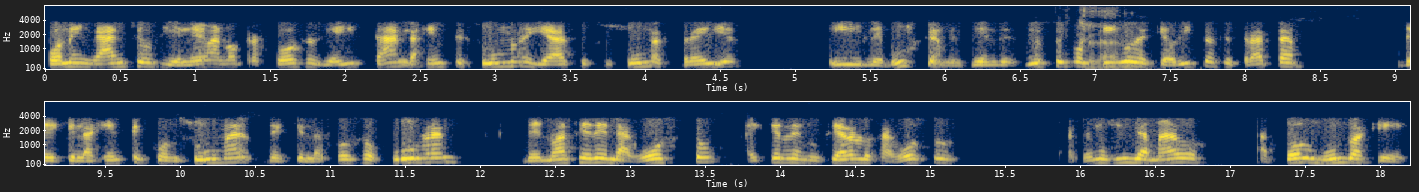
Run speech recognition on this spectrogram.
ponen ganchos y elevan otras cosas y ahí están, la gente suma y hace sus sumas previas y le busca, ¿me entiendes? Yo estoy contigo de que ahorita se trata de que la gente consuma, de que las cosas ocurran, de no hacer el agosto, hay que renunciar a los agostos, hacemos un llamado a todo el mundo a que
